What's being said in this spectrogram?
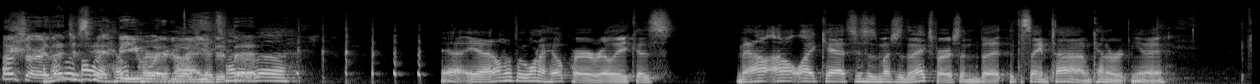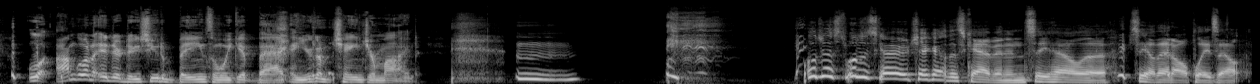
I'm sorry, that just I wanna hit me help her or when, when you It's did that. of, uh, yeah, yeah. I don't know if we want to help her really because, I mean, I don't, I don't like cats just as much as the next person, but at the same time, kind of, you know. Look, I'm going to introduce you to Beans when we get back, and you're going to change your mind. We'll just we'll just go check out this cabin and see how uh see how that all plays out.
